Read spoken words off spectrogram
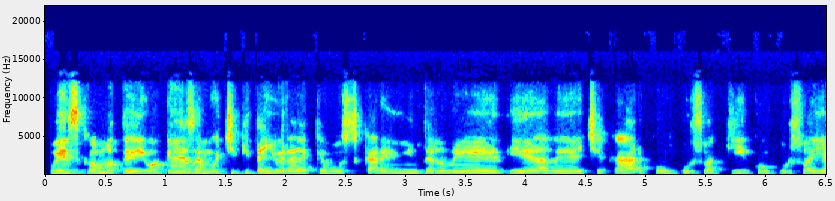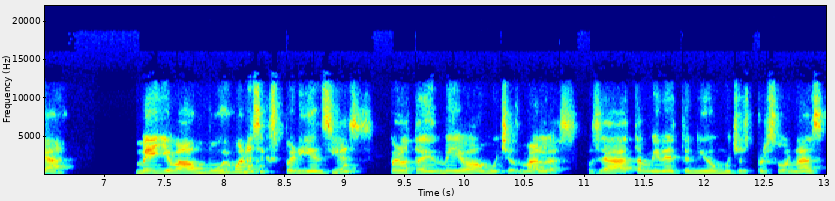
Pues como te digo que desde muy chiquita yo era de que buscar en internet y era de checar concurso aquí, concurso allá. Me he llevado muy buenas experiencias, pero también me he llevado muchas malas. O sea, también he tenido muchas personas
